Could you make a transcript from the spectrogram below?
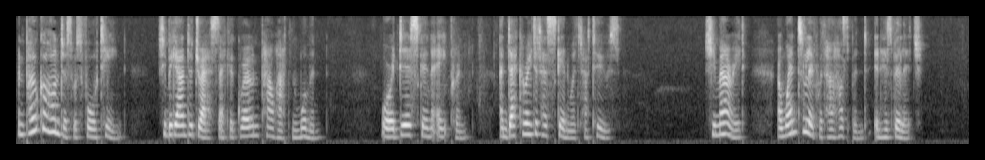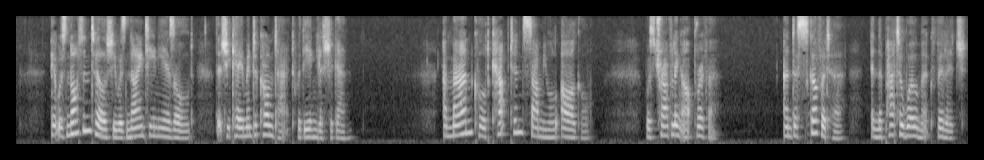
When Pocahontas was fourteen, she began to dress like a grown Powhatan woman, wore a deerskin apron, and decorated her skin with tattoos. She married and went to live with her husband in his village. It was not until she was nineteen years old that she came into contact with the English again a man called Captain Samuel Argall was travelling upriver and discovered her in the Patawomac village.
